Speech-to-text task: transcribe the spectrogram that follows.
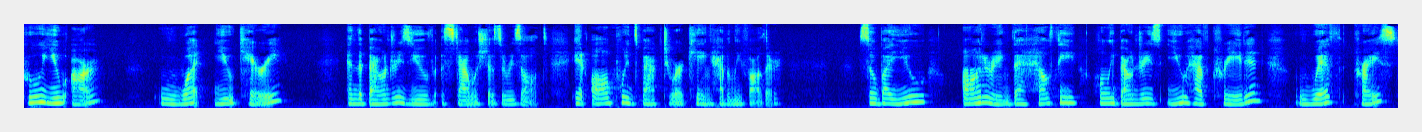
who you are, what you carry, and the boundaries you've established as a result. It all points back to our King, Heavenly Father. So, by you honoring the healthy, holy boundaries you have created with Christ,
